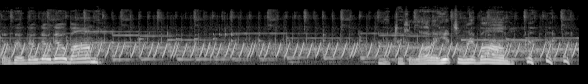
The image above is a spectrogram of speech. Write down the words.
Go, go, go, go, go, bomb. Oh, it takes a lot of hits on that bomb.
